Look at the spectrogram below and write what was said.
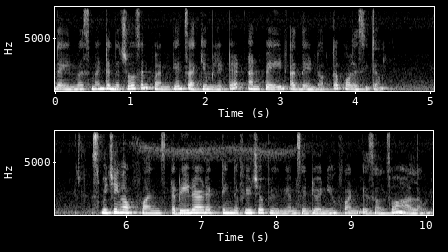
The investment in the chosen fund gets accumulated and paid at the end of the policy term. Switching of funds, redirecting the future premiums into a new fund is also allowed.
